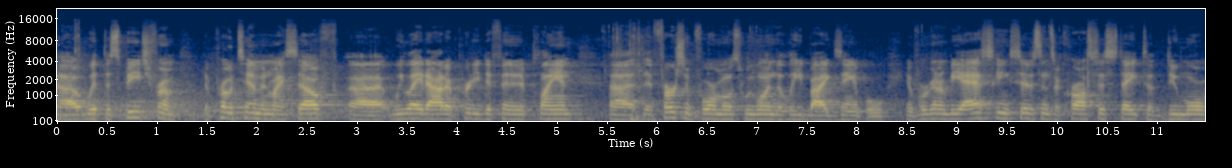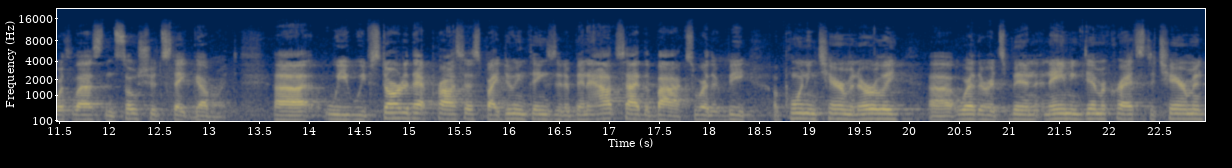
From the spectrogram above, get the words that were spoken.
Uh, with the speech from the pro tem and myself, uh, we laid out a pretty definitive plan. Uh, that first and foremost, we wanted to lead by example. If we're going to be asking citizens across this state to do more with less, then so should state government. Uh, we, we've started that process by doing things that have been outside the box, whether it be appointing chairman early, uh, whether it's been naming Democrats to chairman.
